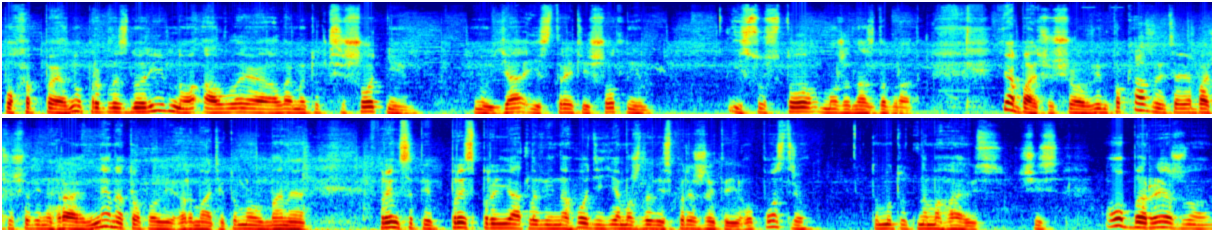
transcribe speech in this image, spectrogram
по ХП ну, приблизно рівно, але, але ми тут всі шотні. Ну, я із третій шотні, і Су-100 може нас добрати. Я бачу, що він показується, я бачу, що він грає не на топовій гарматі, тому в мене, в принципі, при сприятливій нагоді є можливість пережити його постріл. Тому тут намагаюсь щось обережно,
